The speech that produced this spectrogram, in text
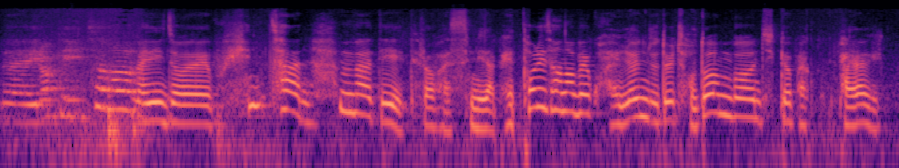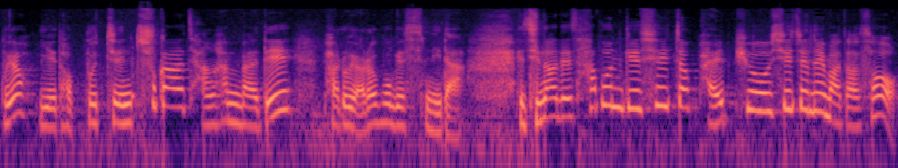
네, 이렇게 이창원 매니저의 힘찬 한마디 들어봤습니다. 배터리 산업의 관련주들 저도 한번 지켜봐야겠고요. 이에 덧붙인 추가 장 한마디 바로 열어보겠습니다. 지난해 4분기 실적 발표 시즌을 맞아서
